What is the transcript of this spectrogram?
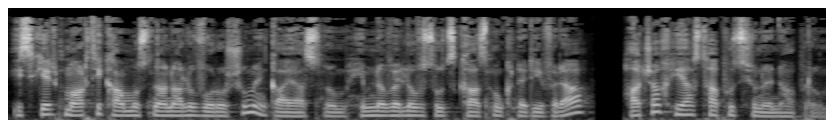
Իսկ երբ մարդիկ ամուսնանալու որոշում են կայացնում հիմնվելով զուտ զգացմունքների վրա, հաճախ հիասթափություն են ապրում։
